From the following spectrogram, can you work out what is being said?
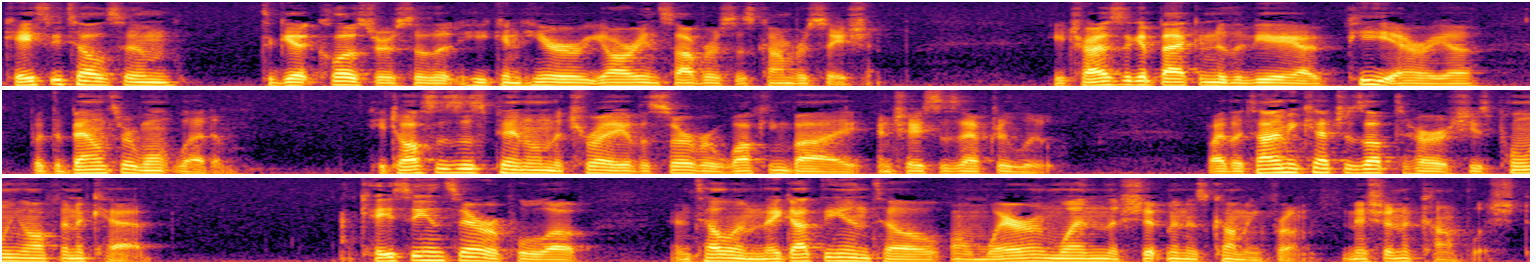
Casey tells him to get closer so that he can hear Yari and Stavros' conversation. He tries to get back into the VIP area, but the bouncer won't let him. He tosses his pin on the tray of a server walking by and chases after Lou. By the time he catches up to her, she's pulling off in a cab. Casey and Sarah pull up and tell him they got the intel on where and when the shipment is coming from. Mission accomplished.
